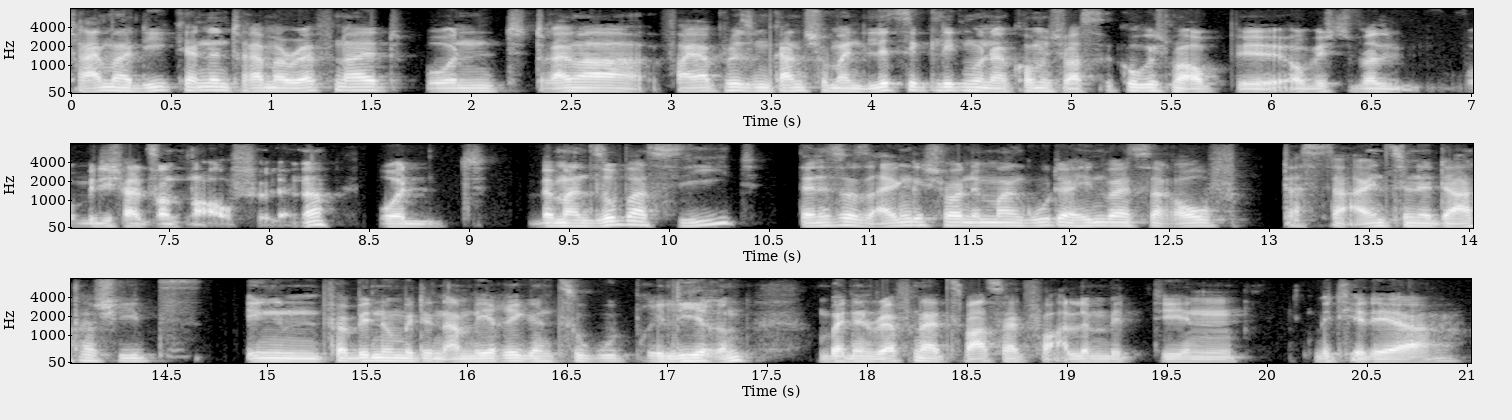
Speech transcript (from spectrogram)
dreimal die kennen, dreimal Ref Knight und dreimal Fire Prism kannst schon mal in die Liste klicken und dann komme ich was, gucke ich mal, ob, ob ich, womit ich halt sonst noch auffülle. Ne? Und wenn man sowas sieht, dann ist das eigentlich schon immer ein guter Hinweis darauf, dass da einzelne Datasheets in Verbindung mit den Armeeregeln zu gut brillieren. Und bei den Ref Knights war es halt vor allem mit den, mit hier der,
